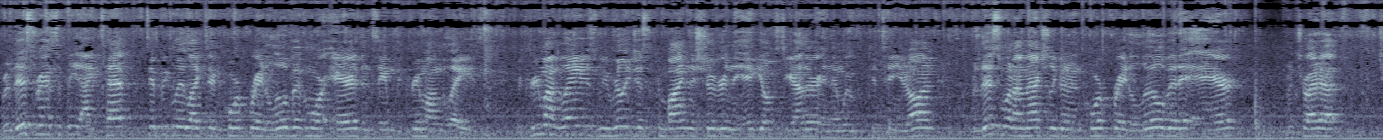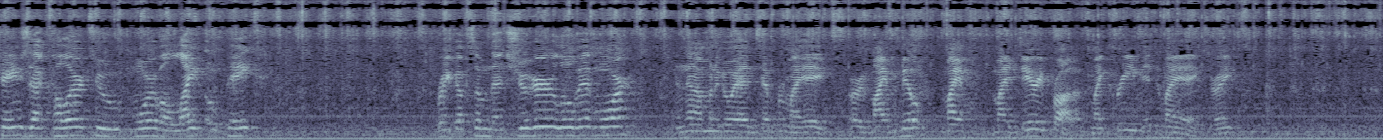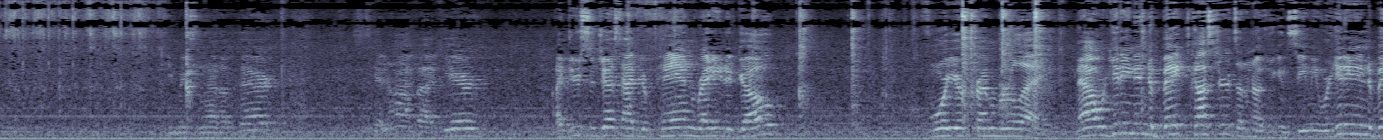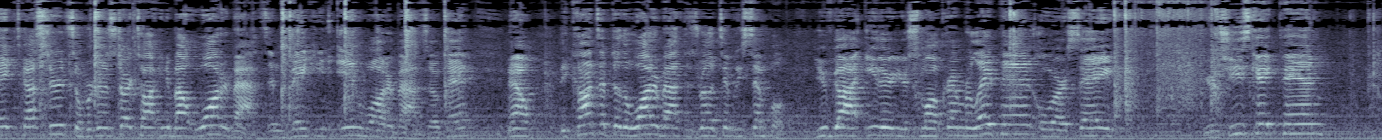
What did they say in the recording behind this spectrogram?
For this recipe, I typically like to incorporate a little bit more air than say with the creme anglaise. The creme anglaise, we really just combine the sugar and the egg yolks together and then we've continued on. For this one, I'm actually gonna incorporate a little bit of air. I'm gonna try to change that color to more of a light opaque. Break up some of that sugar a little bit more. And then I'm gonna go ahead and temper my eggs, or my milk, my, my dairy product, my cream into my eggs, right? Mixing that up there. It's getting hot back here. I do suggest have your pan ready to go for your creme brulee. Now we're getting into baked custards. I don't know if you can see me. We're getting into baked custards, so we're gonna start talking about water baths and baking in water baths, okay? Now, the concept of the water bath is relatively simple. You've got either your small creme brulee pan or say your cheesecake pan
